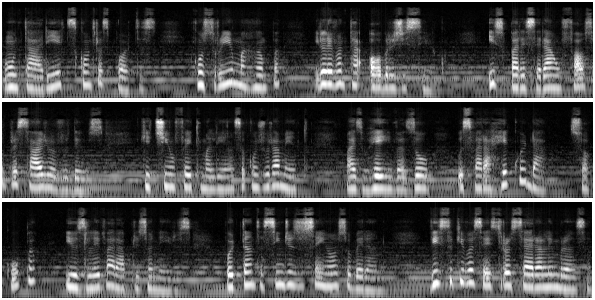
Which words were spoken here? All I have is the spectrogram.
montar Arietes contra as portas, construir uma rampa e levantar obras de cerco. Isso parecerá um falso presságio aos judeus, que tinham feito uma aliança com juramento, mas o rei invasor os fará recordar sua culpa e os levará prisioneiros. Portanto, assim diz o Senhor soberano: visto que vocês trouxeram a lembrança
